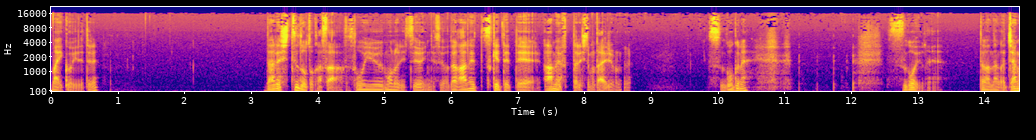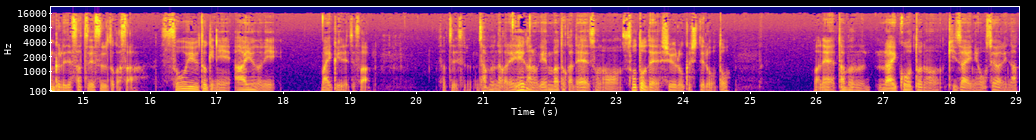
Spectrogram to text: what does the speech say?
マイクを入れてね。あれ湿度とかさ、そういうものに強いんですよ。だからあれつけてて、雨降ったりしても大丈夫ね。すごくね すごいよね。だからなんかジャングルで撮影するとかさ、そういう時に、ああいうのにマイク入れてさ、撮影する。多分だから映画の現場とかで、その、外で収録してる音はね、多分、ライコートの機材にお世話になっ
